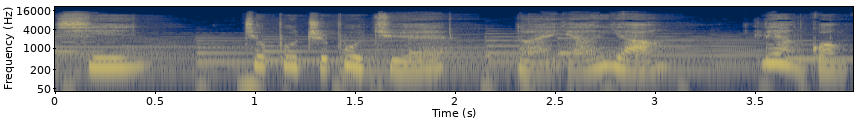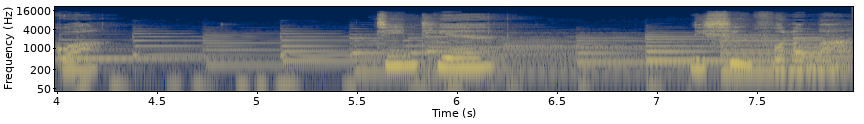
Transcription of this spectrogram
心就不知不觉暖洋洋、亮光光。今天，你幸福了吗？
